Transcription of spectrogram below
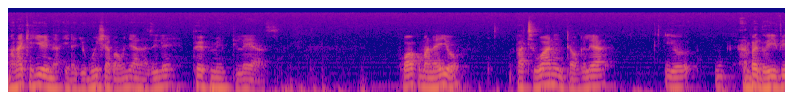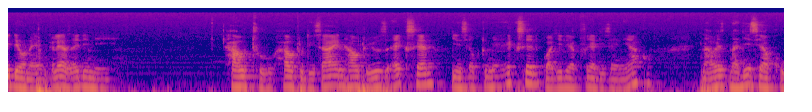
maanake hiyo ina, inajumuisha pamoja na zile pavement layers. Kwa kwa maana hiyo part 1 nitaongelea hiyo ambayo ndio hii video naiongelea zaidi ni how to how to design how to use Excel, jinsi ya kutumia Excel kwa ajili ya kufanya design yako na, na jinsi ya ku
